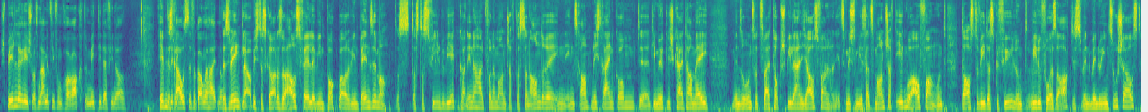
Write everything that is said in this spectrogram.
spielerisch, was nehmen sie vom Charakter mit in den Finale? Eben deswegen, aus der Vergangenheit noch. Deswegen glaube ich, dass gerade so Ausfälle wie ein Pogba oder wie ein Benzema, dass, dass das viel bewirken kann innerhalb von der Mannschaft, dass dann andere in, ins Rampenlicht reinkommen, die, die Möglichkeit haben, ey, wenn so unsere zwei Topspieler eigentlich ausfallen, jetzt müssen wir es als Mannschaft irgendwo auffangen und da hast du wieder das Gefühl und wie du vorher sagtest, wenn, wenn du ihnen zuschaust,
